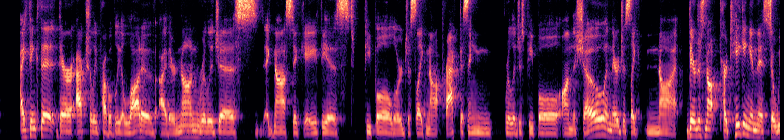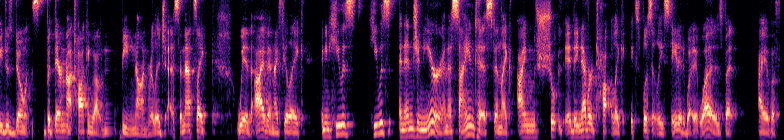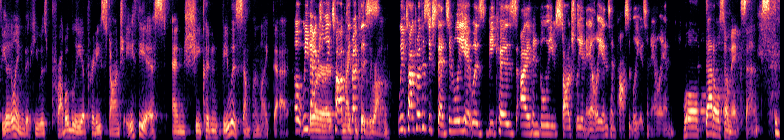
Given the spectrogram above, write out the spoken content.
I think that there are actually probably a lot of either non religious, agnostic, atheist people, or just like not practicing religious people on the show. And they're just like not, they're just not partaking in this. So we just don't, but they're not talking about being non religious. And that's like with Ivan, I feel like, I mean, he was he was an engineer and a scientist and like i'm sure eh, they never taught like explicitly stated what it was but i have a feeling that he was probably a pretty staunch atheist and she couldn't be with someone like that. Oh we've or actually talked about this wrong? we've talked about this extensively. It was because ivan believes staunchly in aliens and possibly is an alien. Well that also makes sense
